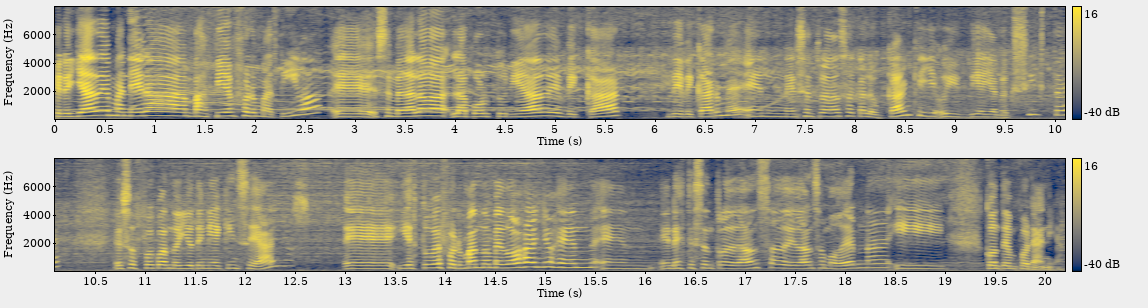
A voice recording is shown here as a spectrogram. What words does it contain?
Pero ya de manera más bien formativa, eh, se me da la, la oportunidad de becar, de becarme en el Centro de Danza Calaucán, que hoy día ya no existe. Eso fue cuando yo tenía 15 años. eh, y estuve formándome dos años en, en- en este centro de danza, de danza moderna y contemporánea.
